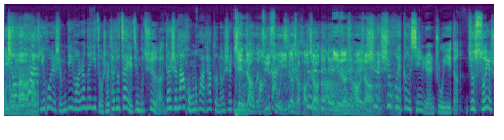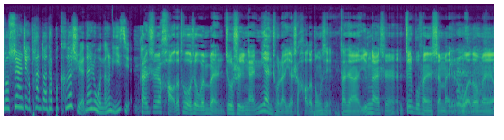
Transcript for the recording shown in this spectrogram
你稍微话题或者什么地方让他一走神，他就再也进不去了。但是拉红的话，他可能是紧张的局促一定是好笑的，一定是好笑是。是会更吸引人注意的，就所以说，虽然这个判断它不科学，但是我能理解。但是好的脱口秀文本就是应该念出来，也是好的东西。大家应该是这部分审美我都没有。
